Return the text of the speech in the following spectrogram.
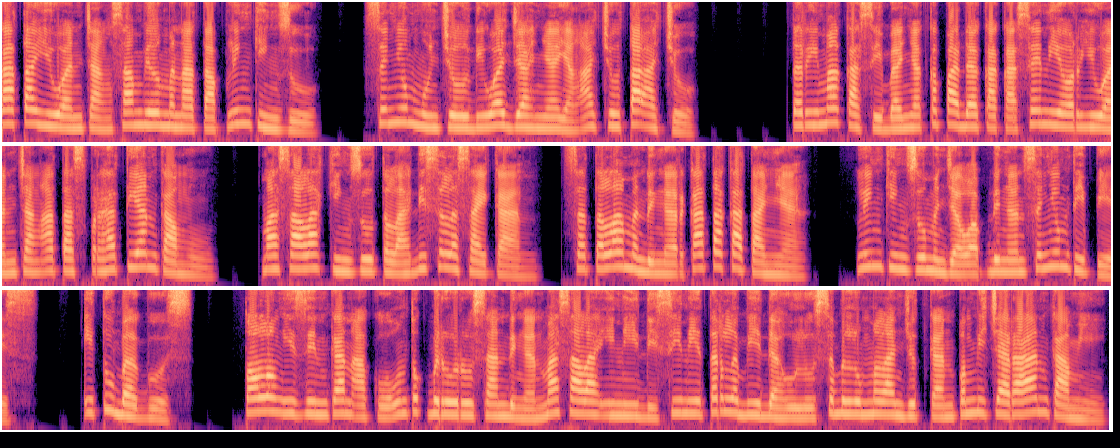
kata Yuan Chang sambil menatap Ling Qingzu. Senyum muncul di wajahnya yang acuh tak acuh. Terima kasih banyak kepada kakak senior Yuan Chang atas perhatian kamu. Masalah Qingzu telah diselesaikan. Setelah mendengar kata-katanya, Ling Qingzu menjawab dengan senyum tipis. Itu bagus. Tolong izinkan aku untuk berurusan dengan masalah ini di sini terlebih dahulu sebelum melanjutkan pembicaraan kami.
